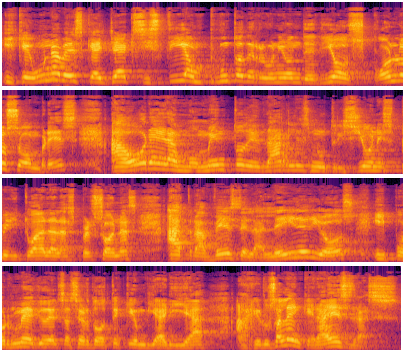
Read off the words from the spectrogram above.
y que una vez que ya existía un punto de reunión de Dios con los hombres, ahora era momento de darles nutrición espiritual a las personas a través de la ley de Dios y por medio del sacerdote que enviaría a Jerusalén, que era Esdras.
